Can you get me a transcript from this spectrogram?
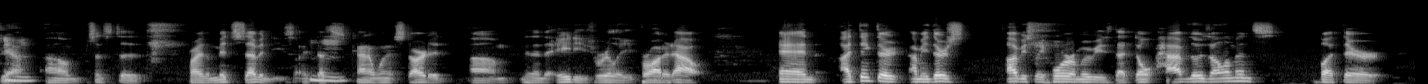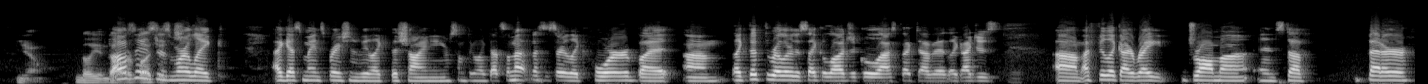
Yeah. Mhm. um, since the probably the mid 70s. Like that's Mm-hmm. kind of when it started. Um, and then the 80s really brought it out. And I think there, I mean, there's obviously horror movies that don't have those elements, but they're, you know, million I dollar would say this is more like, I guess my inspiration would be like The Shining or something like that. So not necessarily like horror, but um, like the thriller, the psychological aspect of it. Like I just, um, I feel like I write drama and stuff better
